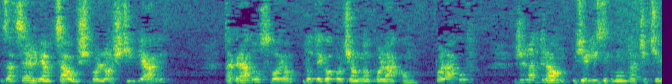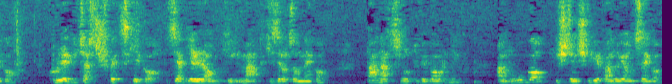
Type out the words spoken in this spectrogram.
za cel miał całość wolności i wiary, tak radą swoją do tego pociągnął Polakom, Polaków, że na tron wzięli Zygmunta III, królewicza szwedzkiego z Jagiellonki, matki zrodzonego, pana cnót wybornych, a długo i szczęśliwie panującego,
